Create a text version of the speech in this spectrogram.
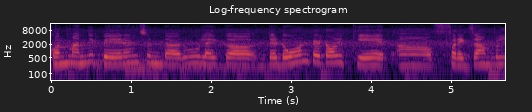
కొంతమంది పేరెంట్స్ ఉంటారు like they don't at all care for example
